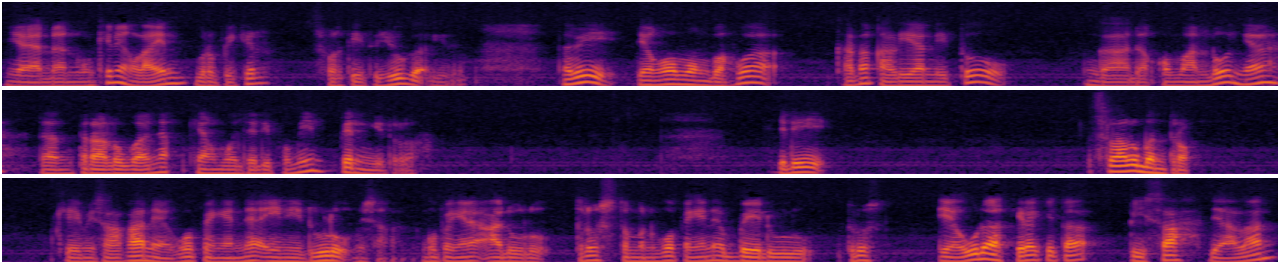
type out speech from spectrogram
Ya dan mungkin yang lain berpikir seperti itu juga gitu. Tapi dia ngomong bahwa karena kalian itu nggak ada komandonya dan terlalu banyak yang mau jadi pemimpin gitu loh. Jadi selalu bentrok. Kayak misalkan ya gue pengennya ini dulu misalkan. Gue pengennya A dulu. Terus temen gue pengennya B dulu. Terus ya udah akhirnya kita pisah jalan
